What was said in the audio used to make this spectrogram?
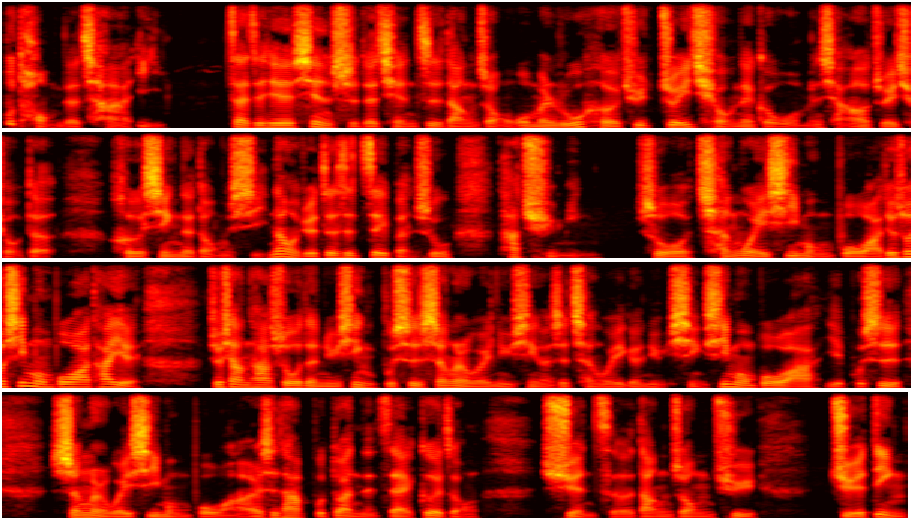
不同的差异，在这些现实的前置当中，我们如何去追求那个我们想要追求的核心的东西？那我觉得这是这本书他取名。说成为西蒙波娃，就是说西蒙波娃，她也就像他说的，女性不是生而为女性，而是成为一个女性。西蒙波娃也不是生而为西蒙波娃，而是她不断的在各种选择当中去决定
